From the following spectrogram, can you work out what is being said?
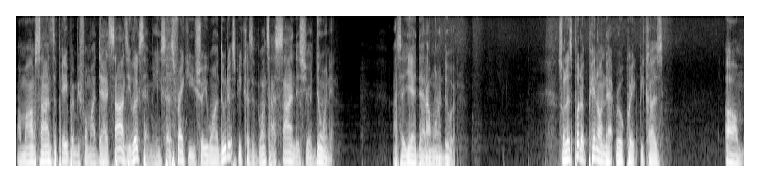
My mom signs the paper, and before my dad signs, he looks at me. He says, Frankie, you sure you want to do this? Because if once I sign this, you're doing it. I said, Yeah, dad, I want to do it. So let's put a pin on that real quick because um,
